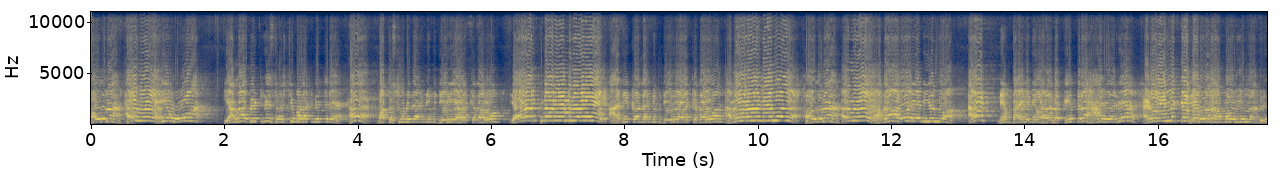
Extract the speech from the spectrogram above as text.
ಹೌದಲ್ಲ? ಹೌದು. ನೀವು ಎಲ್ಲಾ ಬಿಟ್ರಿ ಸೃಷ್ಟಿ ಮಾಡಕ್ ನಿಂತ್ರಿ. ಹಾ. ಮತ್ತ ಸುನಿದಾಗ ನಿಮ್ ದೇವಿ ಯಾವಕ್ಕೆದಾಳು ನಿಮ್ದು ಆದಿಕಲ್ಲ ನಿಮ್ ದೇವಿ. ಯಾವಕ್ಕೆದಾಳು ಅದೇ ಹೌದಲ್ಲ? ಅದು. ಅದಾವ ಏನ್ ಇಲ್ಲ. ನಿಮ್ ಬಾಯಿಲಿ ನೀವು ಹೇಳ್ಬೇಕು. ಇದ್ರ ಹಾರಿ ಹೇಳ್ರಿ ಮಾವು ಇಲ್ಲ ಅನ್ರಿ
